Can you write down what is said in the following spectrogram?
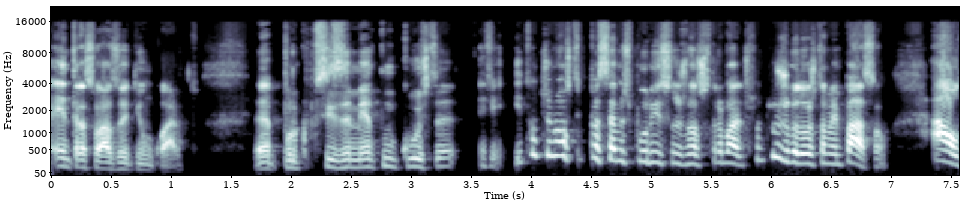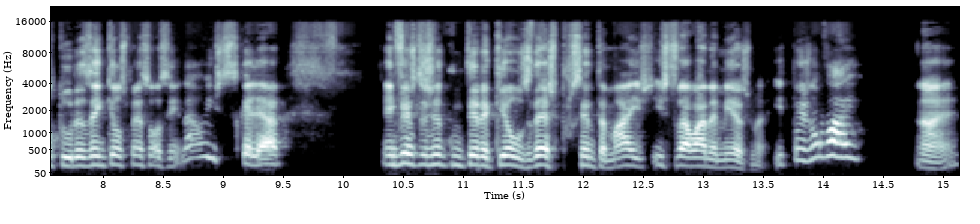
entra só às 8 e um quarto. Uh, porque precisamente me custa, enfim, e todos nós tipo, passamos por isso nos nossos trabalhos, portanto, os jogadores também passam. Há alturas em que eles pensam assim, não, isto se calhar, em vez de a gente meter aqueles 10% a mais, isto vai lá na mesma, e depois não vai, não é?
